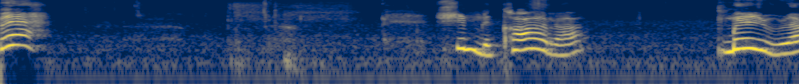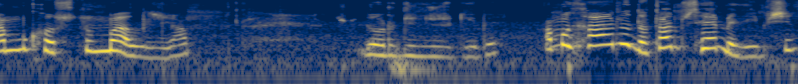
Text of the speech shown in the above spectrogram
Be. Şimdi Kara mecburen bu kostümü alacağım. Gördüğünüz gibi. Ama Kara'yı da tam sevmediğim için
